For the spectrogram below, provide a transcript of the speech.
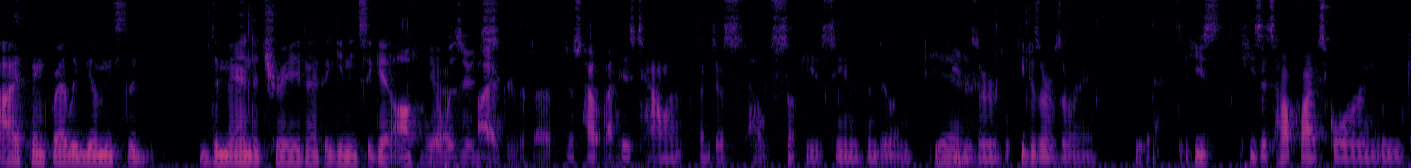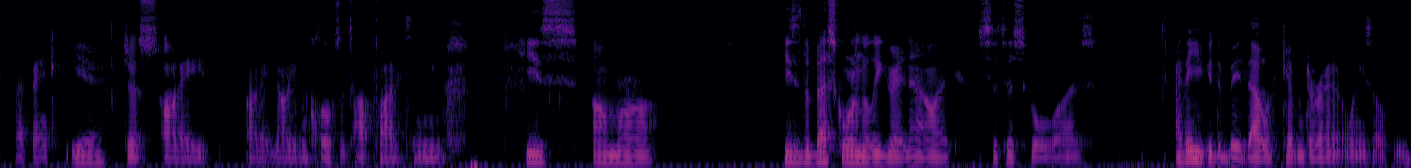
I think Bradley Beal needs to demand a trade, and I think he needs to get off of the Wizards. I agree with that. Just how uh, his talent and just how sucky his team has been doing. Yeah. He deserves he deserves a ring. Yeah. He's he's a top five scorer in the league, I think. yeah. Just on a on a not even close to top five team. He's um uh, he's the best scorer in the league right now, like statistical wise. I think you could debate that with Kevin Durant when he's healthy.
